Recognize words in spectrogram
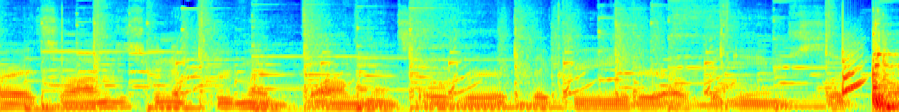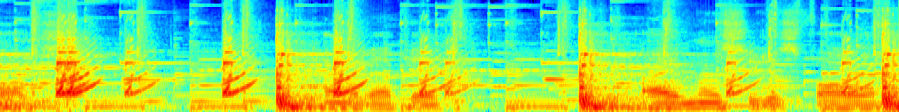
Alright, so I'm just gonna prove my dominance over the creator of the game, SlipBlox. Kind of epic. I mostly just follow him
